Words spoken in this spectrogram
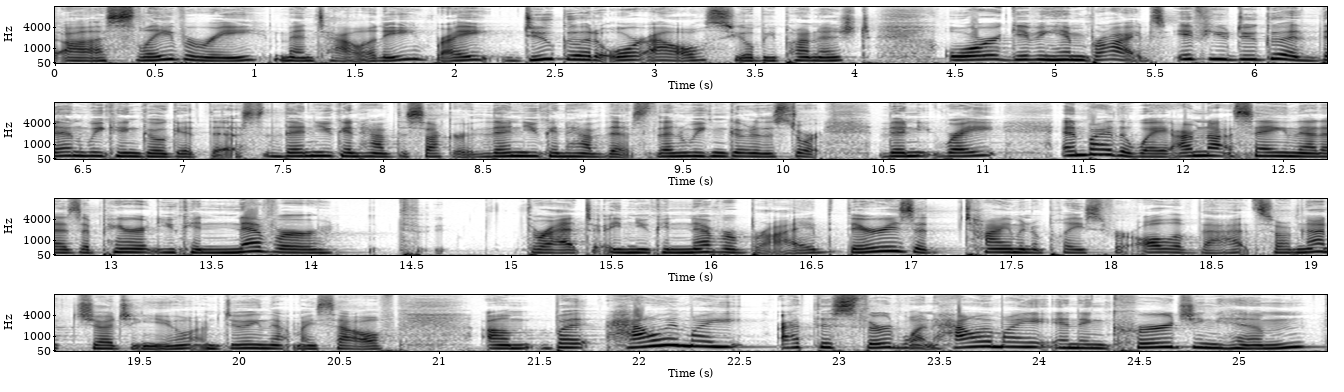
uh, slavery mentality, right? Do good or else you'll be punished, or giving him bribes. If you do good, then we can go get this. Then you can have the sucker. Then you can have this. Then we can go to the store. Then right. And by the way, I'm not saying that as a parent you can never. Th- threat and you can never bribe. There is a time and a place for all of that. So I'm not judging you. I'm doing that myself. Um, but how am I at this third one? How am I in encouraging him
